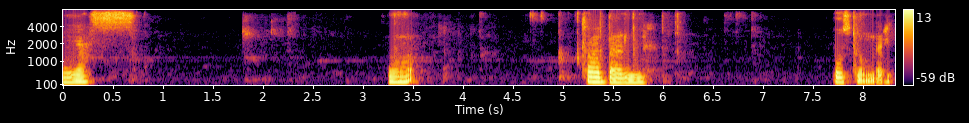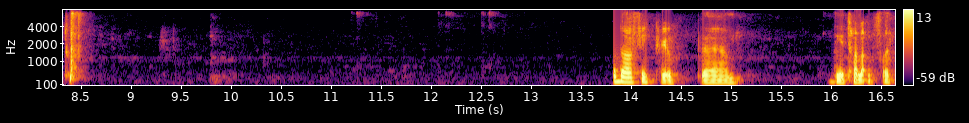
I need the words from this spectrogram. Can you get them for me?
yes. Og tabell postnummer 2. Og da fikk vi opp eh, de tallene for.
